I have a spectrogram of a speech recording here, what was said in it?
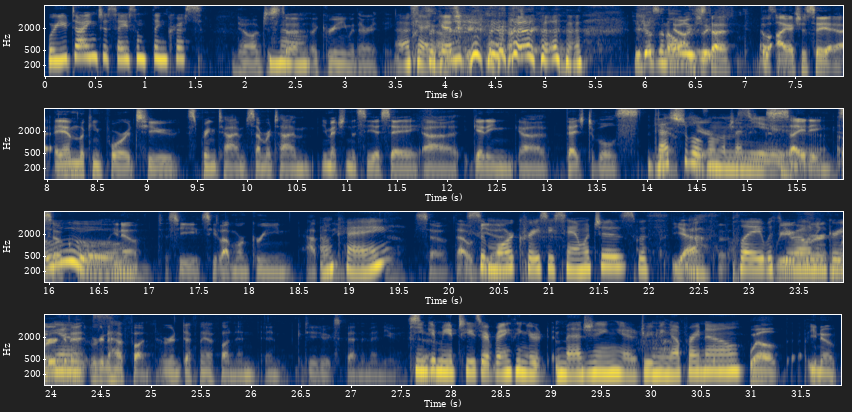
Were you dying to say something, Chris? No, I'm just No. Uh, agreeing with everything. Okay, Sounds good. great. Sounds great. he doesn't No, always. just, uh, doesn't- I should say I I am looking forward to springtime, summertime. You mentioned the CSA, uh, getting uh, vegetables. you know, Vegetables here, on the menu. Exciting, so cool. You know, to see see a lot more green happening. Okay. So that would Some be a- more crazy sandwiches with Yeah. with play with We- your own we're, ingredients. We're gonna we're gonna have fun. We're gonna definitely have fun and, and continue to expand the menu. Can you give me a teaser of anything you're imagining or dreaming up right now? Well, you know,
